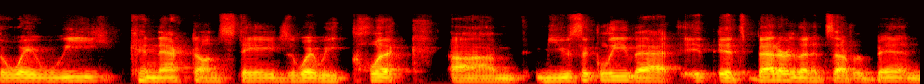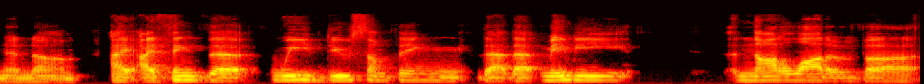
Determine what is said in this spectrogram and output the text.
the way we connect on stage, the way we click um, musically, that it, it's better than it's ever been. And um, I, I think that we do something that that maybe not a lot of uh,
